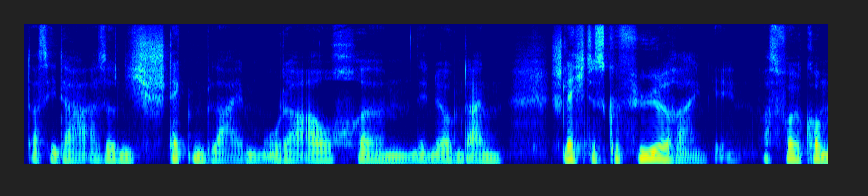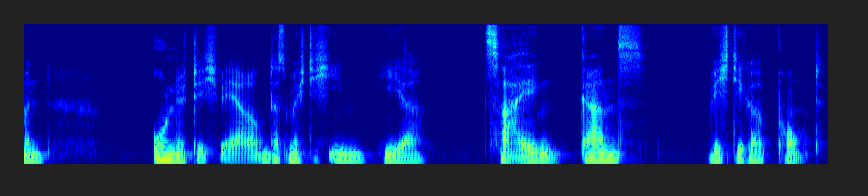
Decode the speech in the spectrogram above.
Dass Sie da also nicht stecken bleiben oder auch ähm, in irgendein schlechtes Gefühl reingehen, was vollkommen unnötig wäre. Und das möchte ich Ihnen hier zeigen. Ganz wichtiger Punkt.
